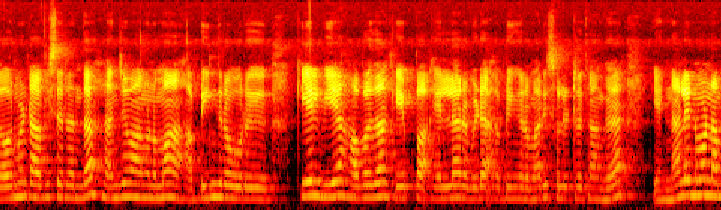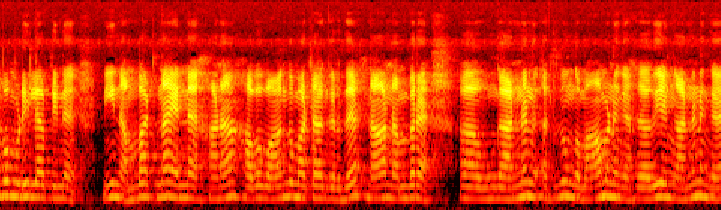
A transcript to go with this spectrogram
கவர்மெண்ட் ஆஃபீஸர் இருந்தால் லஞ்சம் வாங்கணுமா? அப்படிங்கிற ஒரு கேள்வியை அவள் தான் கேட்பா எல்லாரை விட அப்படிங்கிற மாதிரி சொல்லிட்டு இருக்காங்க. என்னால் என்னமோ நம்ப முடியல அப்படின்னு. நீ நம்பாட்டினா என்ன? ஆனால் அவள் வாங்க மாட்டாங்கிறத நான் நம்புகிறேன் உங்கள் அண்ணன் அதாவது உங்கள் மாமனுங்க அதாவது எங்கள் அண்ணனுங்க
